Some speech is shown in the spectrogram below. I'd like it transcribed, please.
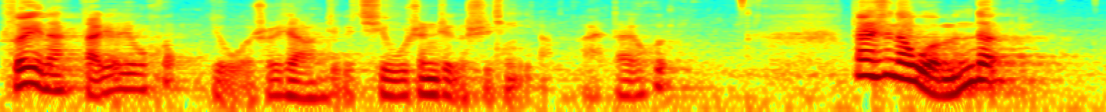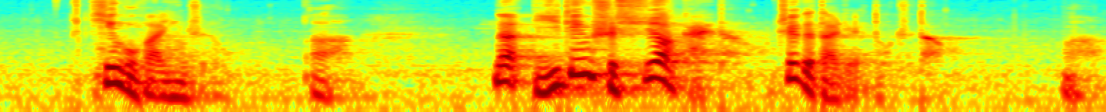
所以呢，大家就混，就我说像这个齐无声这个事情一样，哎，大家混。但是呢，我们的新股发行制度啊，那一定是需要改的，这个大家也都知道啊，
